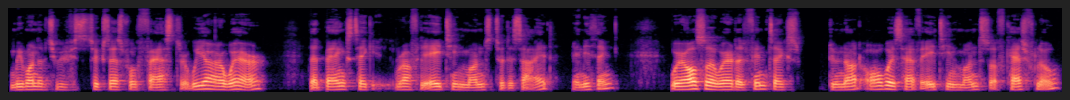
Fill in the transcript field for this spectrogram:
We want them to be successful faster. We are aware that banks take roughly 18 months to decide anything. We're also aware that fintechs do not always have 18 months of cash flow,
